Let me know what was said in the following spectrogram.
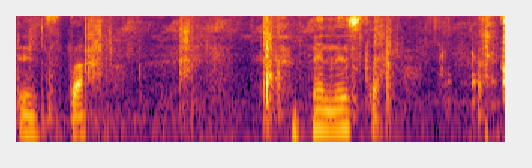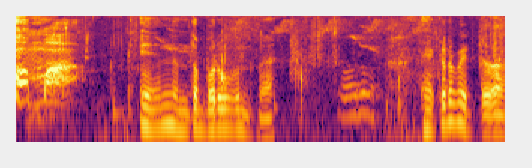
దించుతా నేను దించుతా అమ్మా! ఏంది ఎంత బరువు ఉందా ఎక్కడ పెట్టదా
